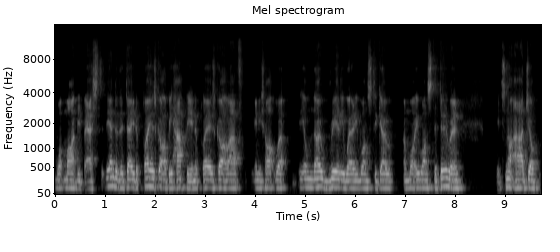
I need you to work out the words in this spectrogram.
what might be best, at the end of the day, the player's got to be happy, and the player's got to have in his heart where he'll know really where he wants to go and what he wants to do. And it's not our job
